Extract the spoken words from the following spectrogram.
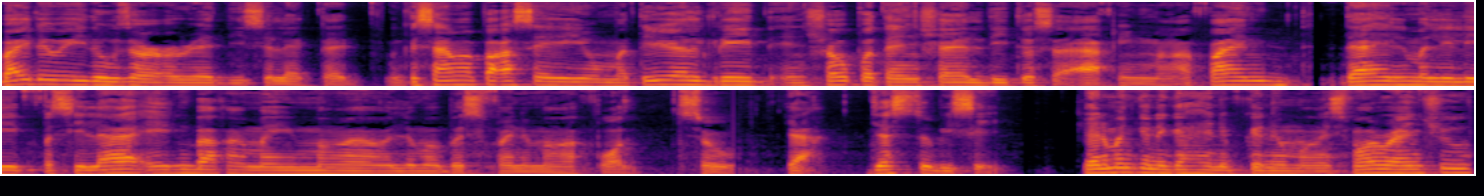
By the way, those are already selected. Magkasama pa kasi yung material grade and show potential dito sa aking mga fund dahil maliliit pa sila and baka may mga lumabas pa ng mga fault. So, yeah, just to be safe. Kaya naman kung naghahanap ka ng mga small rancho,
